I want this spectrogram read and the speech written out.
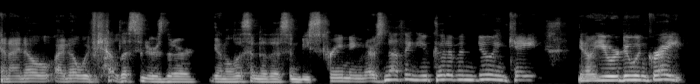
and I know I know we've got listeners that are going to listen to this and be screaming there's nothing you could have been doing Kate. You know you were doing great.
